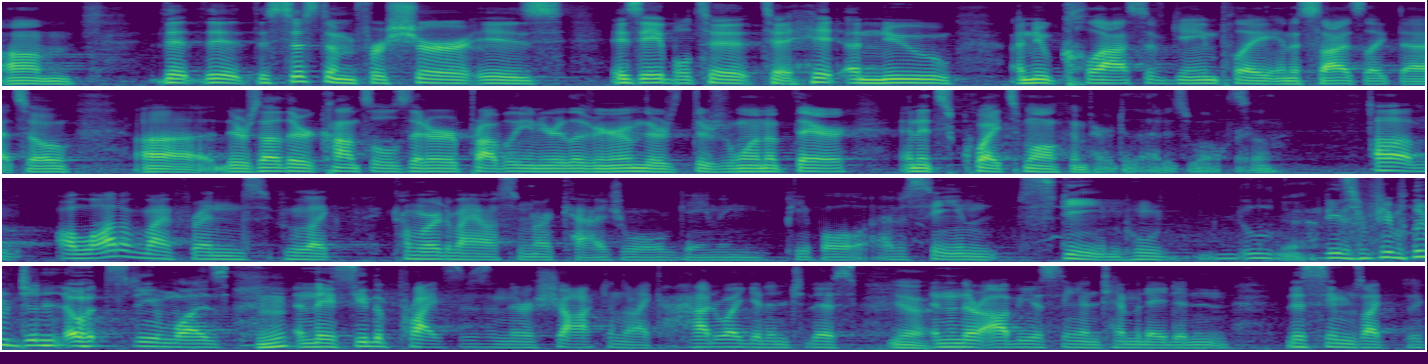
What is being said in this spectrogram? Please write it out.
um, the, the, the system for sure is, is able to, to hit a new, a new class of gameplay in a size like that. So uh, there's other consoles that are probably in your living room. There's, there's one up there, and it's quite small compared to that as well. Right. So. Um, a lot of my friends who like come over to my house and are casual gaming people have seen Steam. Who yeah. these are people who didn't know what Steam was, mm-hmm. and they see the prices and they're shocked and they're like, "How do I get into this?" Yeah. And then they're obviously intimidated. And this seems like the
